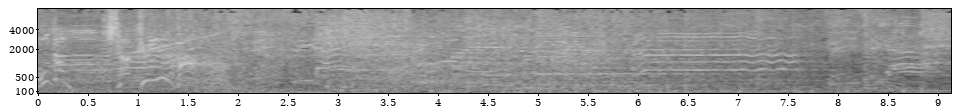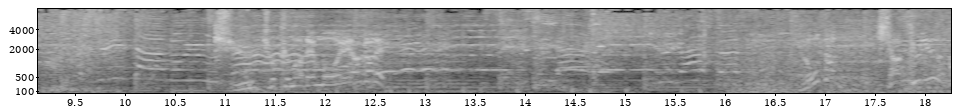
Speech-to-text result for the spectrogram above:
ロザン百竜派。究極まで燃え上がれ。ロザン百竜派。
